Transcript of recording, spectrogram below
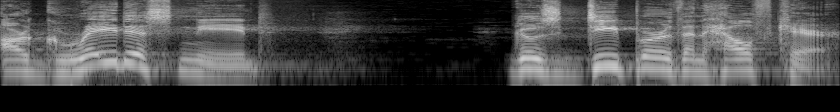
Our greatest need goes deeper than healthcare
